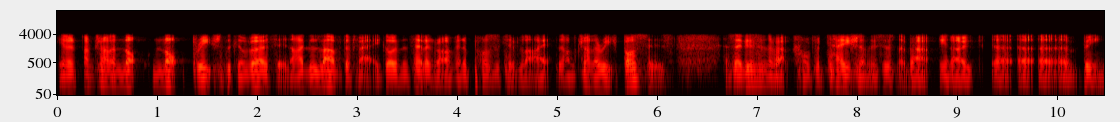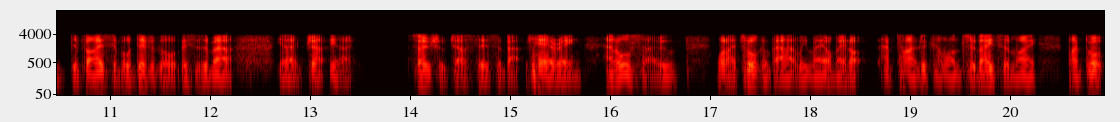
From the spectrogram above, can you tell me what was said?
You know, I'm trying to not not preach the converted. I love the fact it got in the Telegraph in a positive light. I'm trying to reach bosses and say this isn't about confrontation. This isn't about you know uh, uh, uh, being divisive or difficult. This is about you know ju- you know social justice, about caring, and also what I talk about, we may or may not have time to come on to later. My my book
